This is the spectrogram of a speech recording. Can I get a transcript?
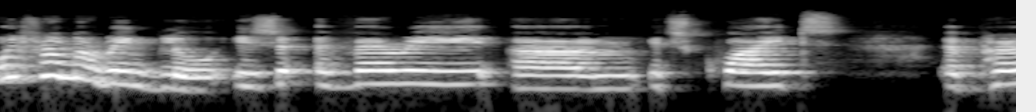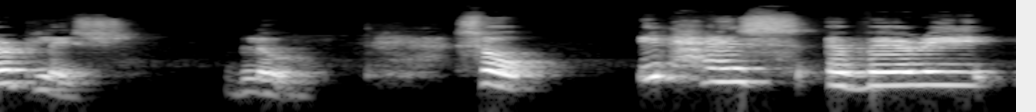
Ultramarine blue is a very, um, it's quite a purplish blue. So it has a very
